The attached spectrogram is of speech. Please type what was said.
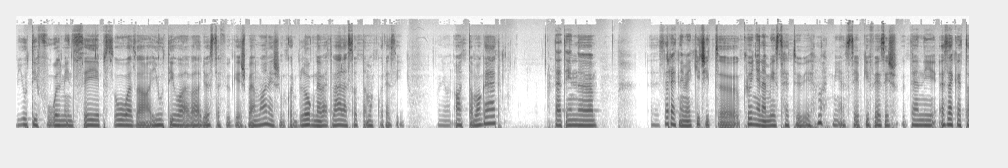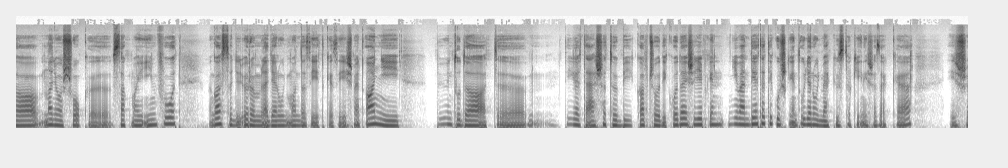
beautiful, mint szép szó, az a Jutival valahogy összefüggésben van, és amikor blognevet választottam, akkor ez így nagyon adta magát. Tehát én ö, szeretném egy kicsit ö, könnyen emészthetővé, milyen szép kifejezés tenni ezeket a nagyon sok ö, szakmai infót, meg azt, hogy öröm legyen úgymond az étkezés, mert annyi bűntudat, tiltás, stb. kapcsolódik oda, és egyébként nyilván dietetikusként ugyanúgy megküzdök én is ezekkel, és,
